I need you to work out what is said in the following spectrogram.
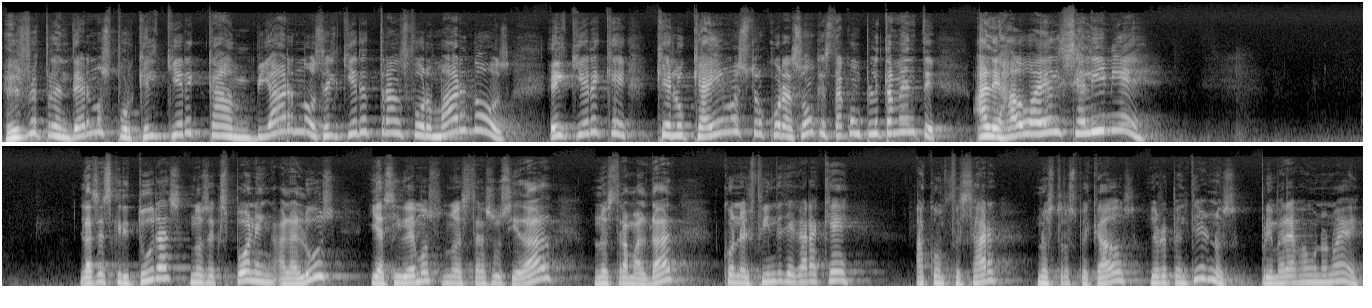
es reprendernos porque Él quiere cambiarnos, Él quiere transformarnos, Él quiere que, que lo que hay en nuestro corazón, que está completamente alejado a Él, se alinee. Las escrituras nos exponen a la luz y así vemos nuestra suciedad, nuestra maldad, con el fin de llegar a qué? A confesar nuestros pecados y arrepentirnos. Primera de Juan 1.9.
